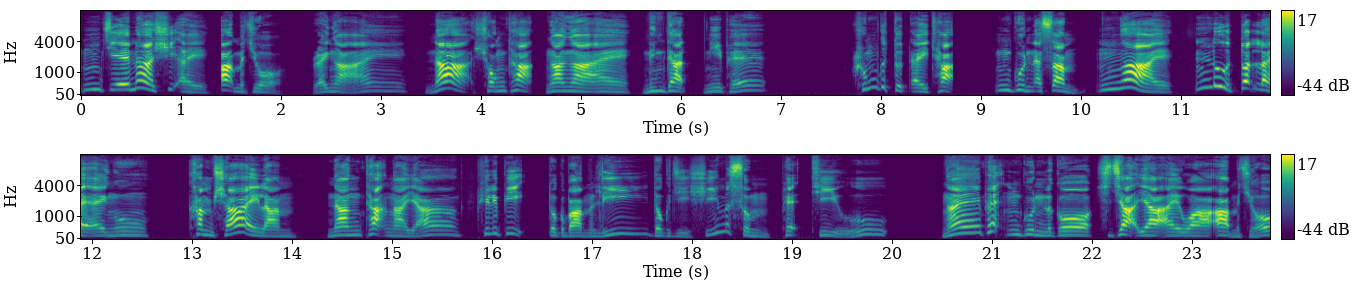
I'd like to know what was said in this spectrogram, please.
อเจนาชิไออะมจ่อไรง่ายนาชงทะงางาไอนิงดัดนีเพครุมกตุดไอทะ งุนอซัมง่ายลู่ตัดไหลไองูคำช้าไอลำนางทะงายังฟิลิปิตกบามลีดกจีชีมสุมเพทีอยู่ไงเพงกุนละก็ชจายาไอวาอามจ่อ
